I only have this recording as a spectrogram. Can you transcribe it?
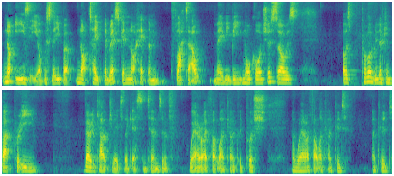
Not easy, obviously, but not take the risk and not hit them flat out. Maybe be more cautious. So I was, I was probably looking back pretty very calculated, I guess, in terms of where I felt like I could push and where I felt like I could I could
